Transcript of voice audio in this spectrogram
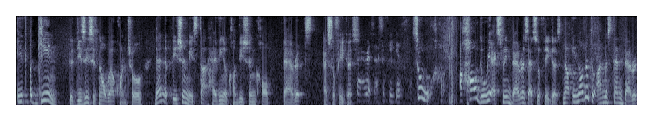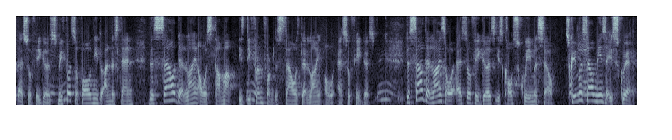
if again the disease is not well controlled, then the patient may start having a condition called Barrett's esophagus. Barrett's esophagus. So, how do we explain Barrett's esophagus? Now, in order to understand Barrett's esophagus, we mm-hmm. first of all need to understand the cell that line our stomach is mm. different from the cells that line our esophagus. Mm. The cell that lines our esophagus is called squamous cell. Squamous Okay. cell means that it's square,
